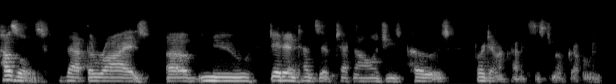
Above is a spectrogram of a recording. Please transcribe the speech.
puzzles that the rise of new data intensive technologies pose for a democratic system of government.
